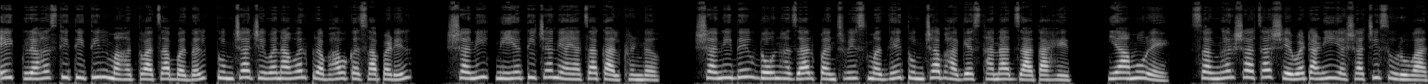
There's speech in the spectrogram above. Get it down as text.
एक ग्रहस्थितीतील महत्त्वाचा बदल तुमच्या जीवनावर प्रभाव कसा पडेल? शनी नियतीच्या न्यायाचा कालखंड. शनिदेव दोन हजार पंचवीसमध्ये तुमच्या भाग्यस्थानात जात आहेत. यामुळे संघर्षाचा शेवट आणि यशाची सुरुवात.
